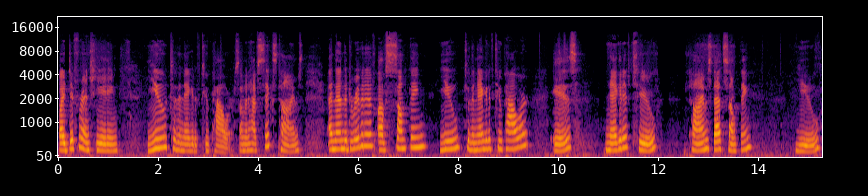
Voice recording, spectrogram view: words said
by differentiating u to the negative 2 power. So I'm going to have 6 times, and then the derivative of something u to the negative 2 power is negative 2 times that something, u,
